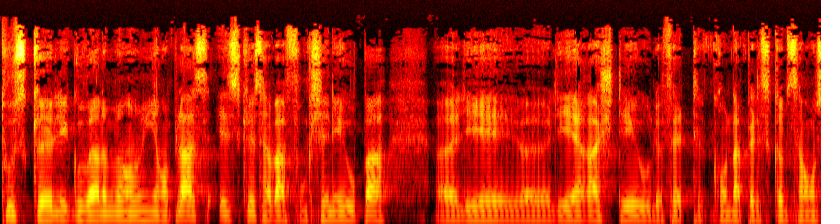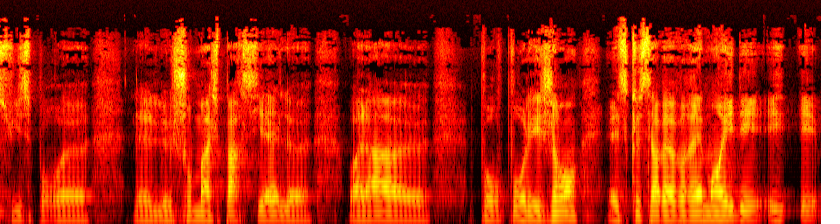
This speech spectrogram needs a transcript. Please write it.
tout ce que les gouvernements ont mis en place, est-ce que ça va fonctionner ou pas? Euh, Les euh, les RHT ou le fait qu'on appelle comme ça en Suisse pour euh, le, chômage partiel, voilà. pour, pour les gens, est-ce que ça va vraiment aider? Et,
